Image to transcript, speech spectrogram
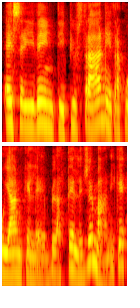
esseri viventi più strani, tra cui anche le blattelle germaniche,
